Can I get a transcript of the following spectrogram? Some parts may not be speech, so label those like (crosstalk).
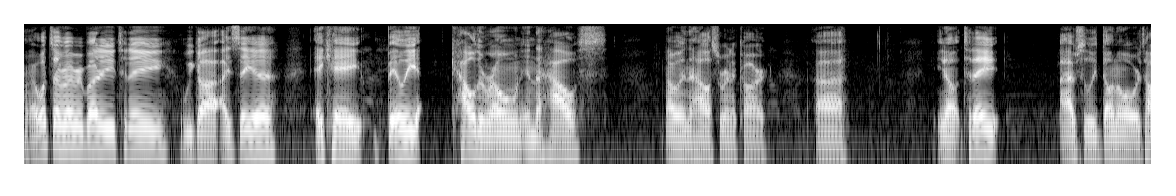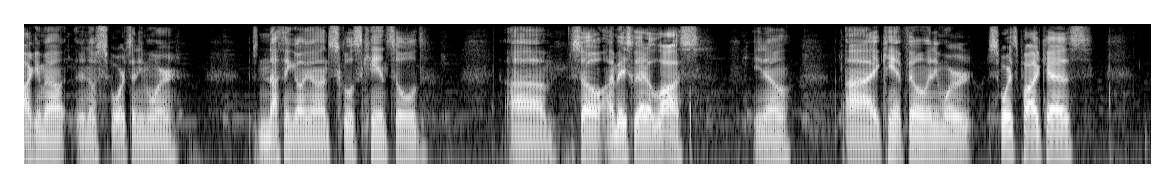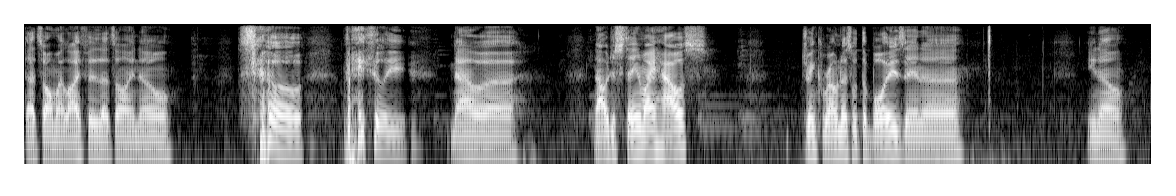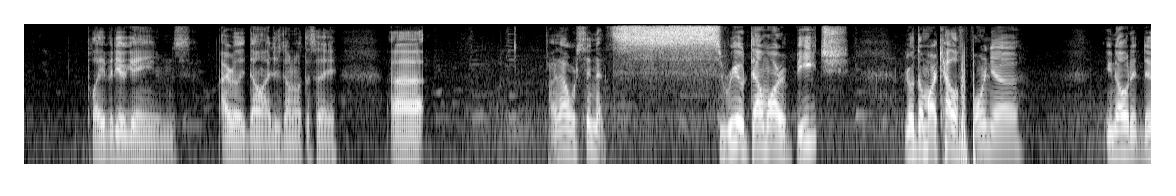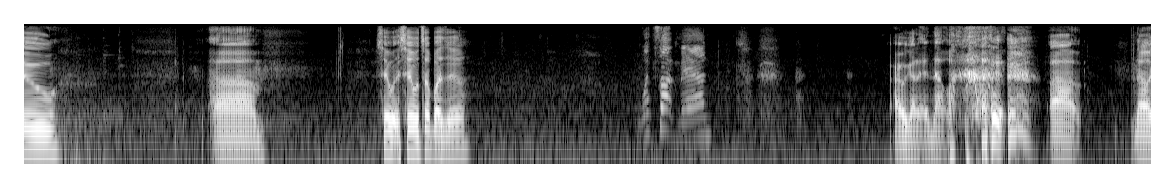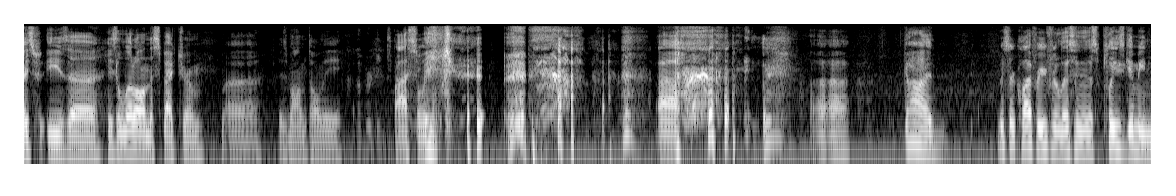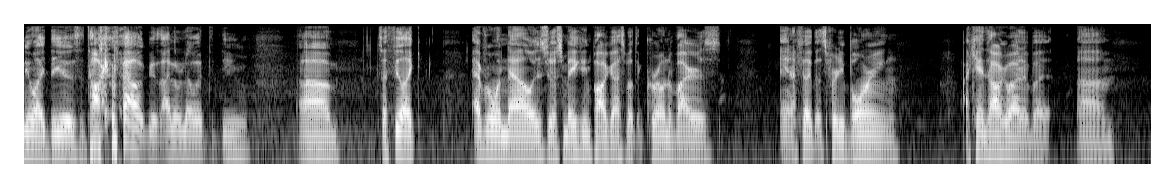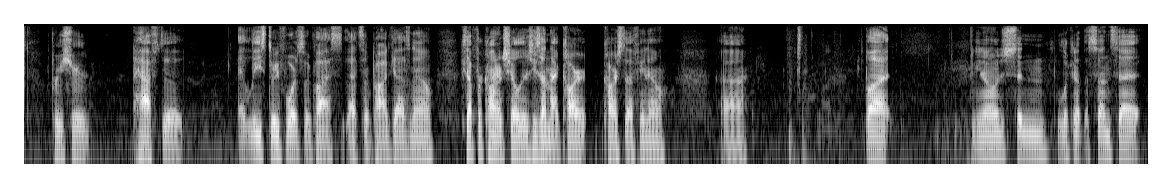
All right, what's up, everybody? Today we got Isaiah, aka Billy Calderon, in the house. Not really in the house. We're in a car. Uh, you know, today I absolutely don't know what we're talking about. There's no sports anymore. There's nothing going on. School's canceled. Um, so I'm basically at a loss. You know, I can't film any more sports podcasts. That's all my life is. That's all I know. (laughs) So basically, now uh, now I just stay in my house, drink Ronas with the boys, and uh, you know, play video games. I really don't. I just don't know what to say. Uh, right now we're sitting at S- Rio Del Mar Beach, Rio Del Mar, California. You know what it do. Um, say what? Say what's up, Isaiah. What's up, man? All right, we gotta end that one. (laughs) uh, no, he's he's uh he's a little on the spectrum. Uh, his mom told me last (laughs) week. (laughs) uh, uh, God, Mr. Cleffer, if you're listening to this, please give me new ideas to talk about because I don't know what to do. Um, because I feel like everyone now is just making podcasts about the coronavirus, and I feel like that's pretty boring. I can't talk about it, but um, pretty sure half the, at least three fourths of the class, that's their podcast now, except for Connor Childers. He's on that car car stuff, you know. Uh, but you know, just sitting looking at the sunset.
